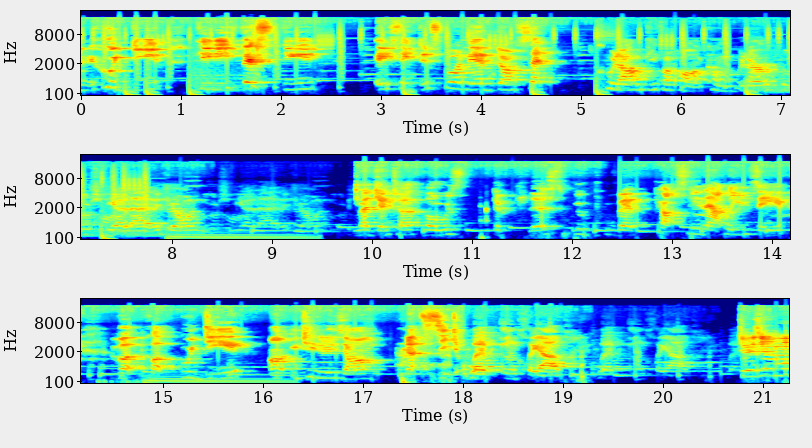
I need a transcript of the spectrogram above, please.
une hoodie qui dit Thirsty et c'est disponible dans sept couleurs différentes comme bleu, rouge, violet, jaune, magenta, rose. De plus, vous pouvez personnaliser votre propre hoodie en utilisant notre site web incroyable. Web incroyable. Deuxièmement,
